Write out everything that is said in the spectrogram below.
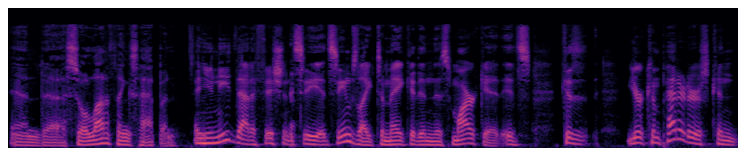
and uh, so a lot of things happen. And you need that efficiency. It seems like to make it in this market. It's because your competitors can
